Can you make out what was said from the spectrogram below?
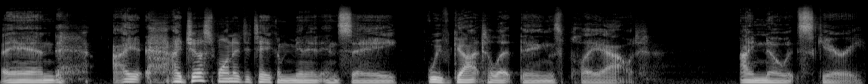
And I, I just wanted to take a minute and say we've got to let things play out. I know it's scary.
